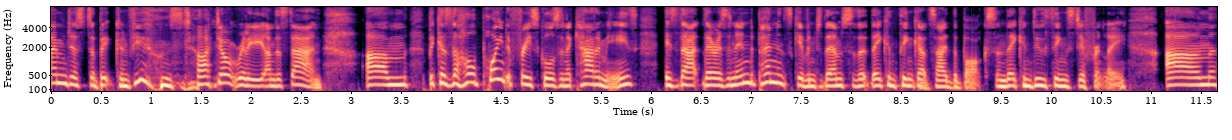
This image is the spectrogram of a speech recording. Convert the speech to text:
I'm just a bit confused. I don't really understand. Um, because the whole point of free schools and academies is that there is an independence given to them so that they can think outside the box and they can do things differently. Um,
